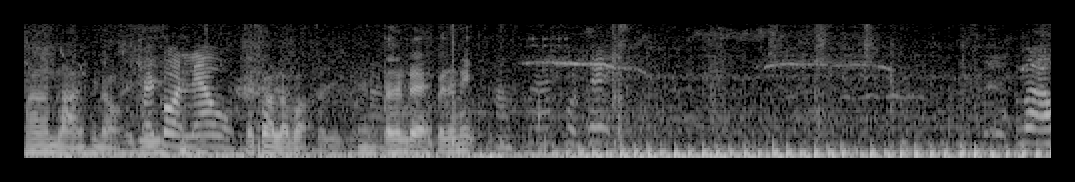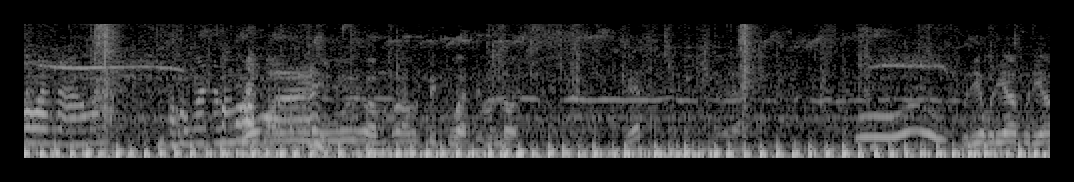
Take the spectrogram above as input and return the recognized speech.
มาลำหลังพี่น้อง ไปก่อนแล้วไปก่อนแล้วบ่ไปทางใดไปทางนี้กดเท่มาเอามันเอามันเอามันเอามันโอ้ยเอาเอาไปกวดเดี๋ยวมันหล่นเด็ดผู้เดียวผู้เดียวผู้เดียว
